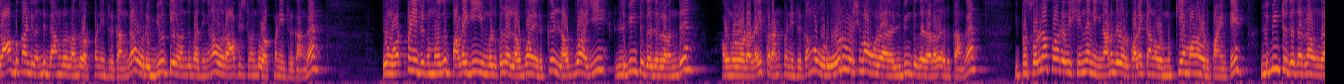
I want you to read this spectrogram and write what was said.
ஜாபுக்காண்டி வந்து பெங்களூர் வந்து ஒர்க் பண்ணிட்டு இருக்காங்க. ஒரு பியூட்டியில் வந்து பார்த்தீங்கன்னா ஒரு ஆஃபீஸில் வந்து ஒர்க் பண்ணிட்டு இருக்காங்க. இவங்க ஒர்க் பண்ணிட்டு இருக்கும்போது பழகி இவங்களுக்குள்ள லவ் ஆகிருக்கு லவ் ஆகி லிவிங் டுகெதரில் வந்து அவங்களோட லைஃப் ரன் பண்ணிட்டு இருக்காங்க. ஒரு ஒரு வருஷமா அவங்களோட லிவிங் டுகெதராக தான் இருக்காங்க. இப்போ சொல்ல போகிற விஷயம் தான் இன்னைக்கு நடந்த ஒரு கொலைக்கான ஒரு முக்கியமான ஒரு பாயிண்ட்டு லிவிங் டுகெதரில் அவங்க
